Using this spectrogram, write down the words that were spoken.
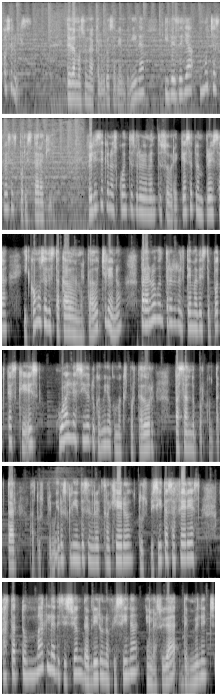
José Luis. Te damos una calurosa bienvenida y desde ya muchas gracias por estar aquí. Feliz de que nos cuentes brevemente sobre qué hace tu empresa y cómo se ha destacado en el mercado chileno, para luego entrar al tema de este podcast que es cuál ha sido tu camino como exportador, pasando por contactar a tus primeros clientes en el extranjero, tus visitas a ferias, hasta tomar la decisión de abrir una oficina en la ciudad de Múnich,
